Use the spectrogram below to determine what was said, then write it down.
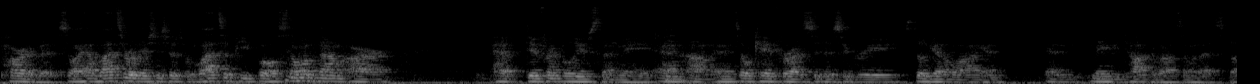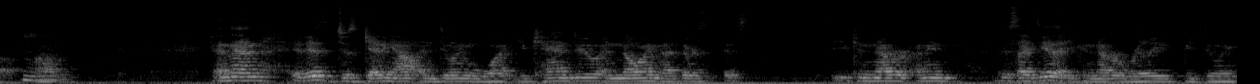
part of it. So I have lots of relationships with lots of people. Some Mhm. of them are have different beliefs than me, and um, and it's okay for us to disagree, still get along, and and maybe talk about some of that stuff. Mhm. Um, and then it is just getting out and doing what you can do, and knowing that there's it's you can never. I mean, this idea that you can never really be doing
